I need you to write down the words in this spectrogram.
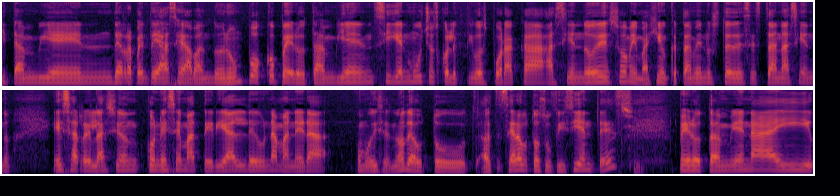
y también de repente ya se abandonó un poco, pero también siguen muchos colectivos por acá haciendo eso. Me imagino que también ustedes están haciendo esa relación con ese material de una manera, como dices, ¿no? De auto, ser autosuficientes, pero también hay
